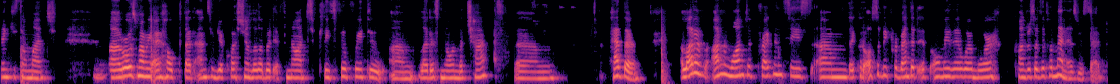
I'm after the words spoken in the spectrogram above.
thank you so much. Uh, Rosemary, I hope that answered your question a little bit. If not, please feel free to um, let us know in the chat. Um, Heather, a lot of unwanted pregnancies, um, they could also be prevented if only there were more contraceptive for men, as you said.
